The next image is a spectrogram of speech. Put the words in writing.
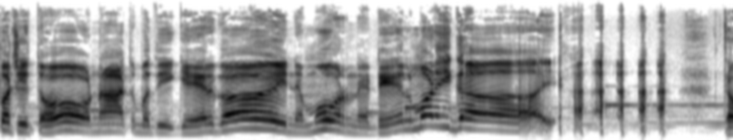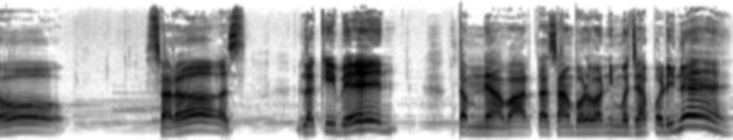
પછી તો નાત બધી ઘેર ગઈ ને મોર ને ઢેલ મળી ગઈ. તો સરસ, લકી બેન, તમને આ વાર્તા સાંભળવાની મજા પડી ને?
